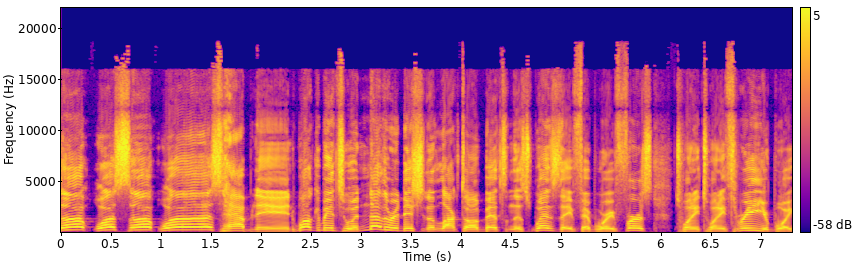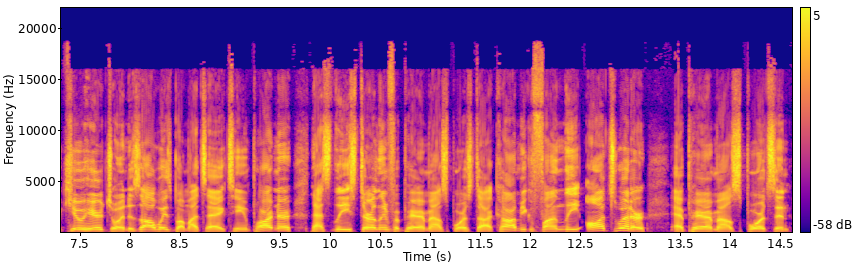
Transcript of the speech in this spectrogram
up? What's up? What's happening? Welcome into another edition of Locked On Bets on this Wednesday, February 1st, 2023. Your boy Q here, joined as always by my tag team partner. That's Lee Sterling from ParamountSports.com. You can find Lee on Twitter at Paramount Sports. And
